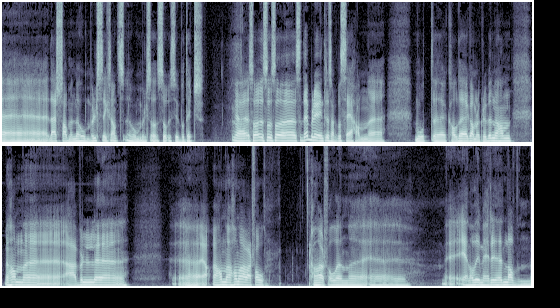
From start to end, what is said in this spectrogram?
eh, der sammen med Hummels, ikke sant? Hummels og Subotic. Eh, Så, så, så, så det blir interessant å se han eh, mot, eh, kall det gamleklubben, men han, men han eh, er vel eh, eh, Ja, han, han har i hvert fall Han er i hvert fall en eh, en av de mer navn...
